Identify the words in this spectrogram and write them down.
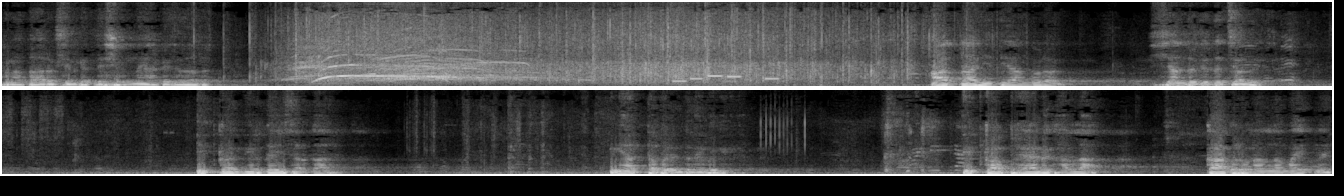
पण आता आरक्षण घेतल्याशिवाय नाही हटायचं दादा. आताही ते आंदोलन शांततेतच चालू आहे. इतकं निर्दयी सरकार मी आतापर्यंत नाही बघितलं. इतका भयानक हल्ला का घडून आणला माहीत नाही.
